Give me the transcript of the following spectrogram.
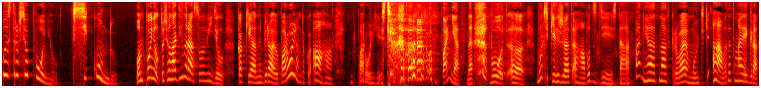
быстро все понял. В секунду. Он понял, то есть он один раз увидел, как я набираю пароль, он такой, ага, тут пароль есть. Понятно. Вот. Э, мультики лежат, ага, вот здесь. Так, понятно, открываем мультики. А, вот это моя игра.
